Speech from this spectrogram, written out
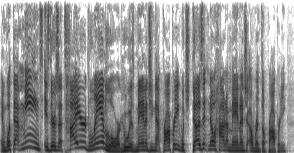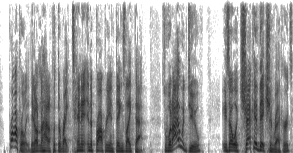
And what that means is there's a tired landlord who is managing that property, which doesn't know how to manage a rental property properly. They don't know how to put the right tenant in the property and things like that. So what I would do is I would check eviction records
